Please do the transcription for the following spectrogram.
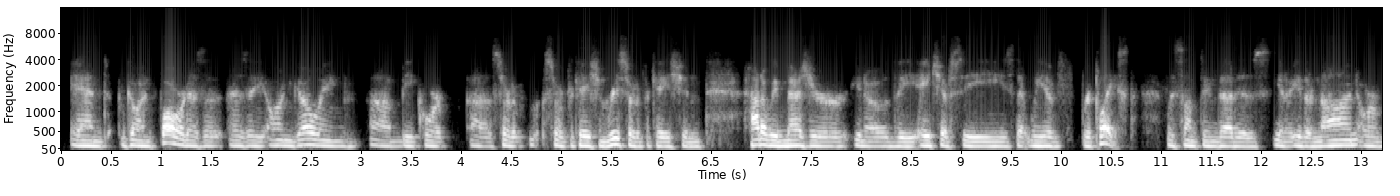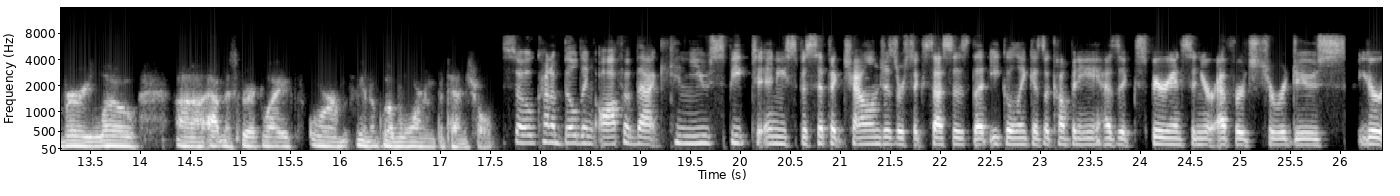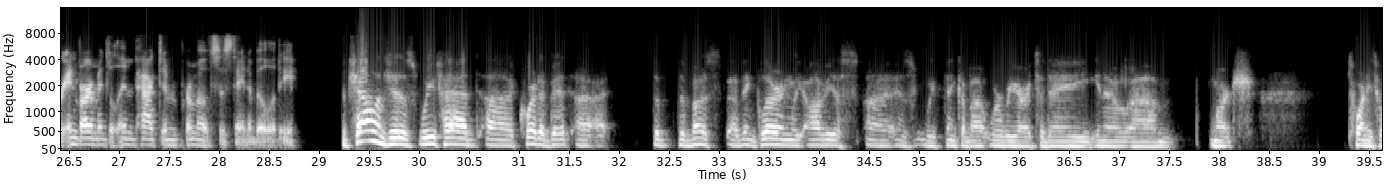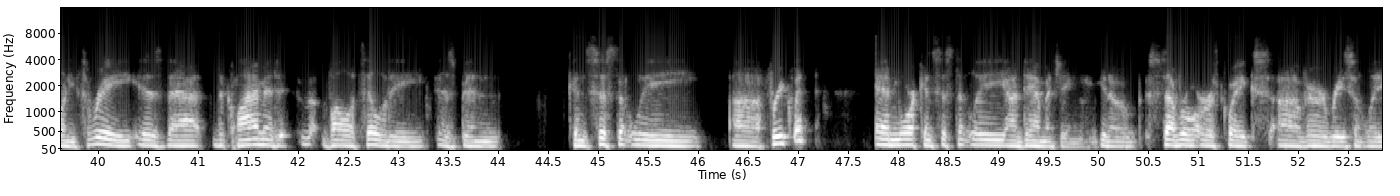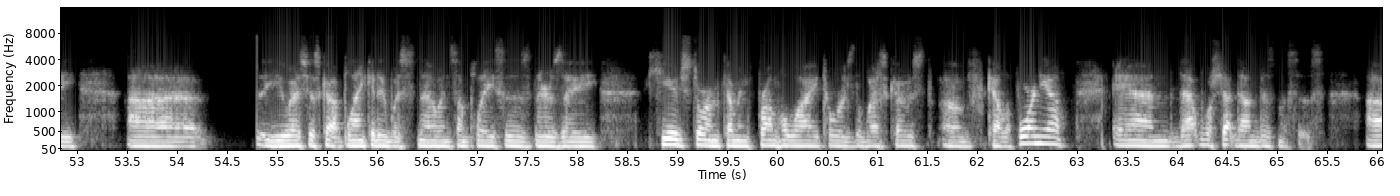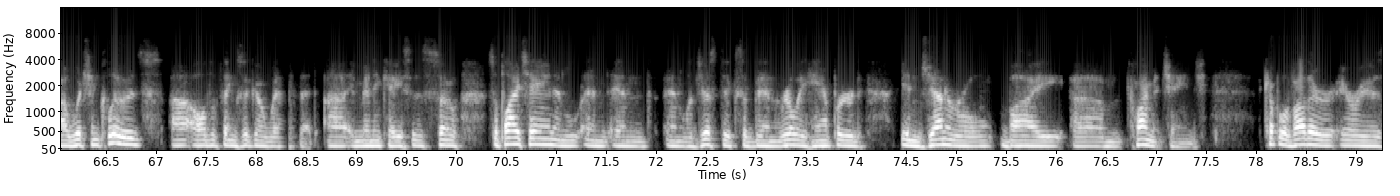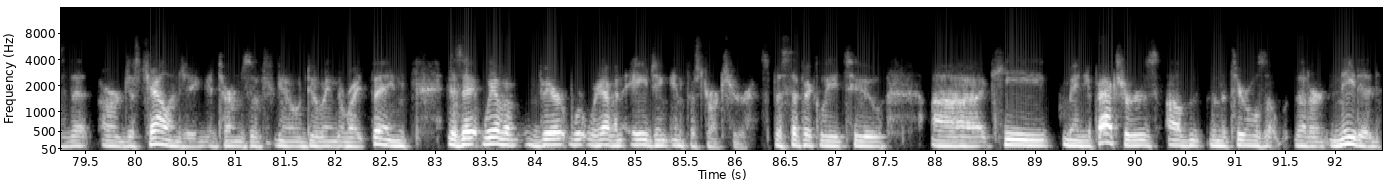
And going forward as a as a ongoing uh, B Corp uh, certif- certification recertification, how do we measure you know the HFCs that we have replaced with something that is you know either non or very low uh, atmospheric life or you know global warming potential. So, kind of building off of that, can you speak to any specific challenges or successes that EcoLink as a company has experienced in your efforts to reduce your environmental impact and promote sustainability? The challenges we've had uh, quite a bit. Uh, the the most I think glaringly obvious uh, as we think about where we are today, you know, um, March 2023, is that the climate volatility has been consistently uh, frequent and more consistently uh, damaging. You know, several earthquakes uh, very recently. Uh, the U.S. just got blanketed with snow in some places. There's a huge storm coming from Hawaii towards the west coast of California, and that will shut down businesses. Uh, which includes uh, all the things that go with it uh, in many cases. So supply chain and, and, and, and logistics have been really hampered in general by um, climate change. A couple of other areas that are just challenging in terms of you know doing the right thing is that we have a very we have an aging infrastructure specifically to uh, key manufacturers of the materials that, that are needed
